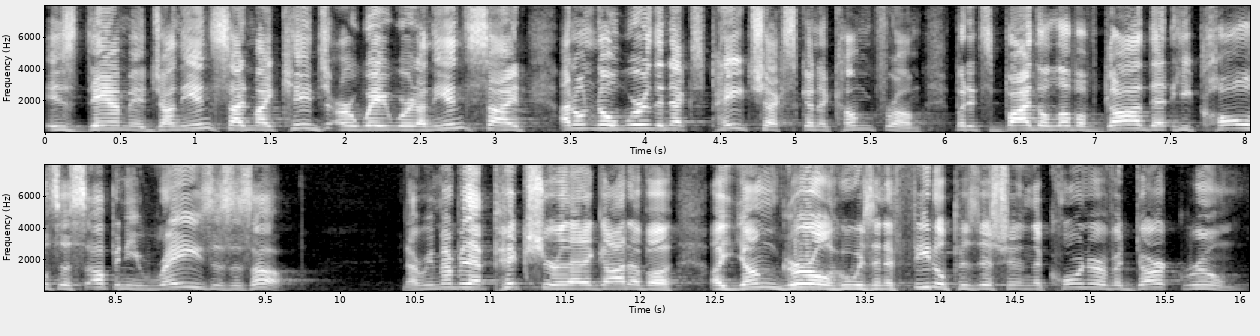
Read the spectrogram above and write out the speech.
is damaged. On the inside, my kids are wayward. On the inside, I don't know where the next paycheck's going to come from, but it's by the love of God that He calls us up and He raises us up. Now, remember that picture that I got of a, a young girl who was in a fetal position in the corner of a dark room.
